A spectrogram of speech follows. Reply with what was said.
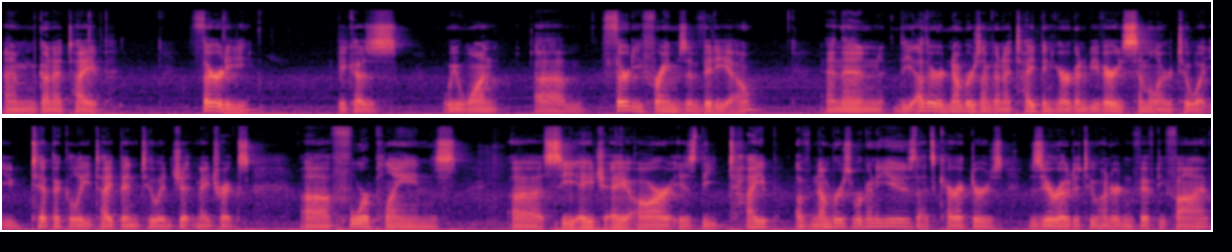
I'm going to type 30 because we want um, 30 frames of video and then the other numbers I'm going to type in here are going to be very similar to what you typically type into a JIT matrix. Uh, four planes, uh, CHAR is the type of numbers we're going to use. That's characters 0 to 255.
